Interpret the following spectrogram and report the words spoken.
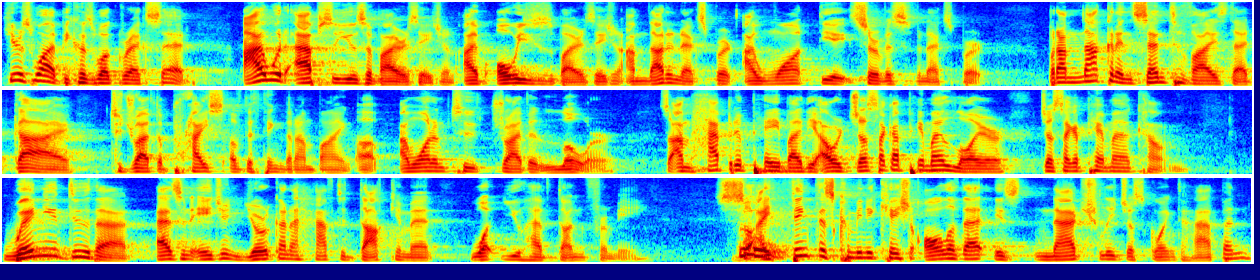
Here's why: because what Greg said. I would absolutely use a buyer's agent. I've always used a buyer's agent. I'm not an expert. I want the service of an expert. But I'm not going to incentivize that guy to drive the price of the thing that I'm buying up. I want him to drive it lower. So I'm happy to pay by the hour, just like I pay my lawyer, just like I pay my accountant. When you do that, as an agent, you're going to have to document what you have done for me. So, So- I think this communication, all of that is naturally just going to happen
